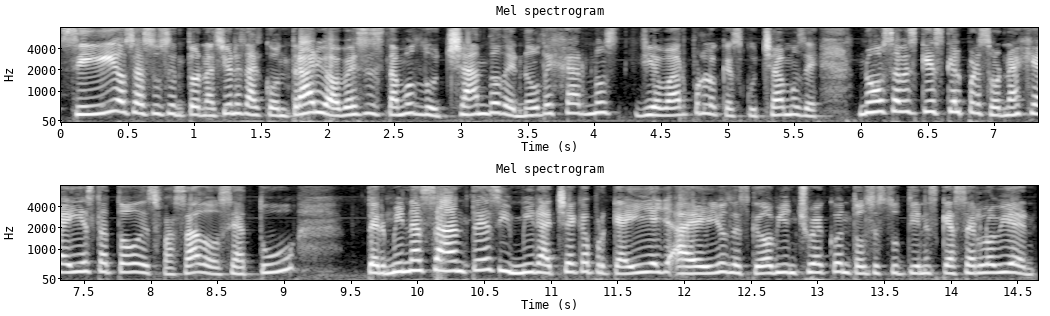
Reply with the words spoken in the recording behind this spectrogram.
Sí, o sea, sus entonaciones, al contrario, a veces estamos luchando de no dejarnos llevar por lo que escuchamos, de, no, ¿sabes qué? Es que el personaje ahí está todo desfasado, o sea, tú terminas antes y mira, checa, porque ahí a ellos les quedó bien chueco, entonces tú tienes que hacerlo bien.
